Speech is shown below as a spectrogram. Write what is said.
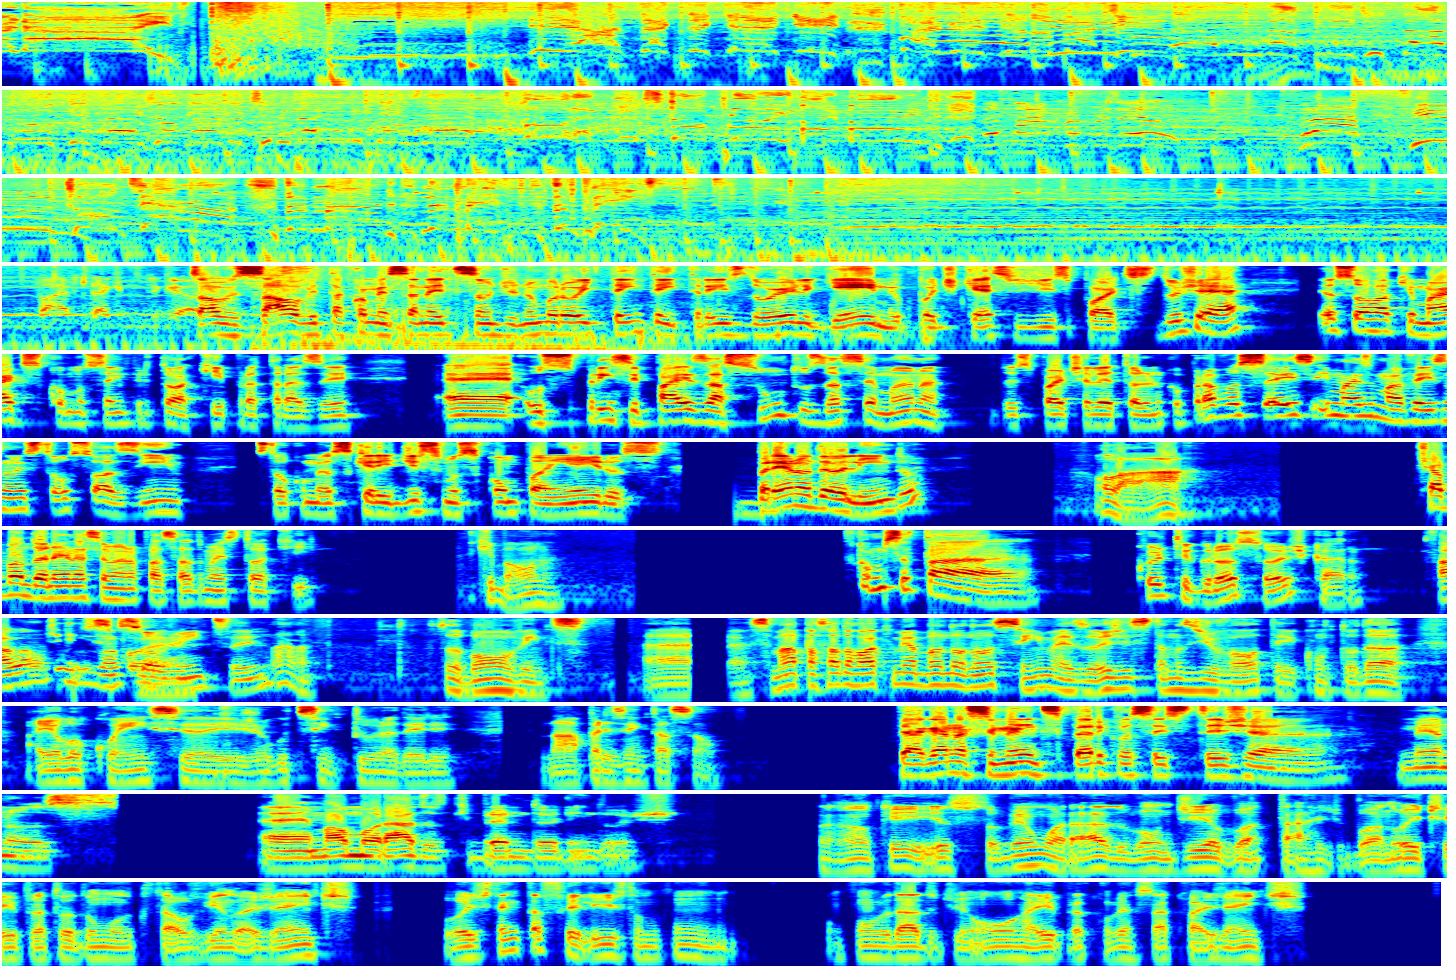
Grenade! Yes, vai vencer a partida! É inacreditável o que vem jogando o time da NTZ! Fallen, stop blowing my mind! The man from Brazil, Brasil! Colterra, the man, the myth, the beast! Salve, salve! Tá começando a edição de número 83 do Early Game, o podcast de esportes do GE. Eu sou o Rock Marques, como sempre tô aqui para trazer é, os principais assuntos da semana do esporte eletrônico para vocês. E mais uma vez não estou sozinho, estou com meus queridíssimos companheiros Breno Deolindo. Olá, Te abandonei na semana passada, mas estou aqui. que bom, né? Como você tá curto e grosso hoje, cara? Fala um isso, nossos é? ouvintes aí. Ah, tudo bom, ouvintes? É, semana passada o Rock me abandonou sim, mas hoje estamos de volta aí com toda a eloquência e jogo de cintura dele na apresentação. PH Nascimento, espero que você esteja menos é, mal-humorado do que Breno Deolindo hoje. Não, que isso, tô bem humorado. Bom dia, boa tarde, boa noite aí pra todo mundo que tá ouvindo a gente. Hoje tem que estar feliz, estamos com um convidado de honra aí pra conversar com a gente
